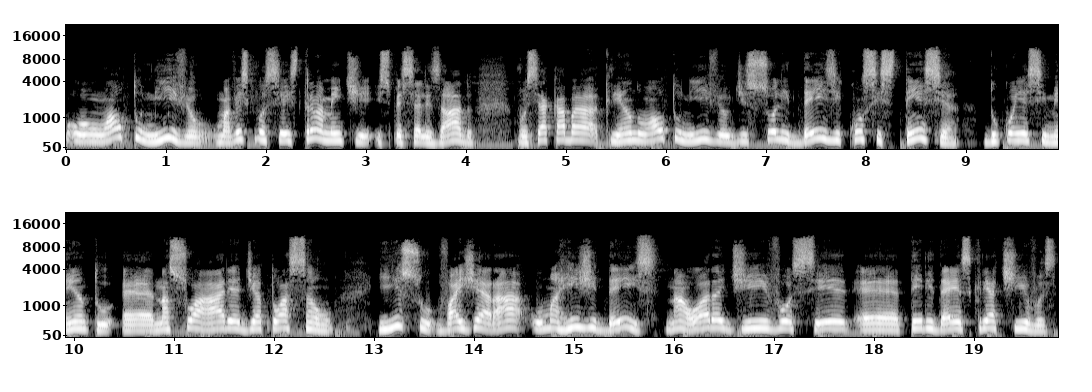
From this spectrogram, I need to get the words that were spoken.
um alto nível, uma vez que você é extremamente especializado, você acaba criando um alto nível de solidez e consistência do conhecimento é, na sua área de atuação. E isso vai gerar uma rigidez na hora de você é, ter ideias criativas.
